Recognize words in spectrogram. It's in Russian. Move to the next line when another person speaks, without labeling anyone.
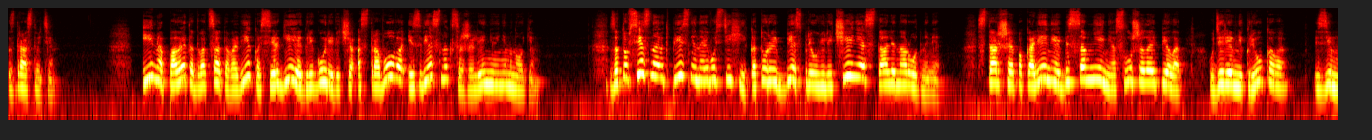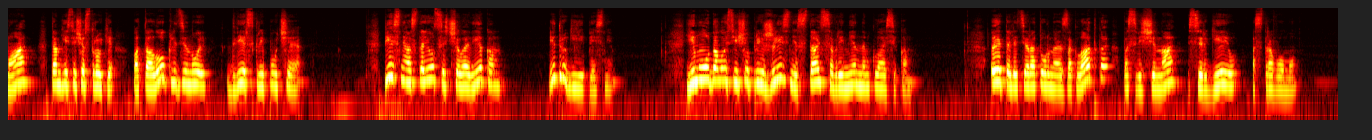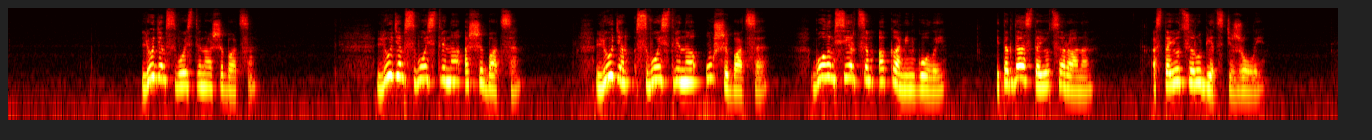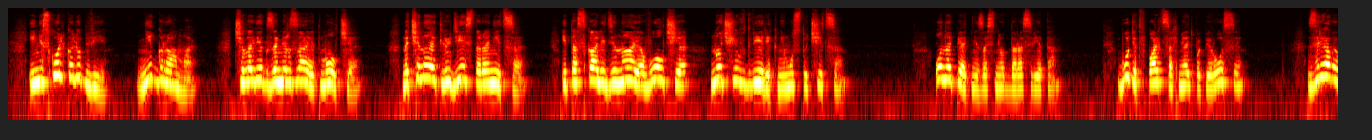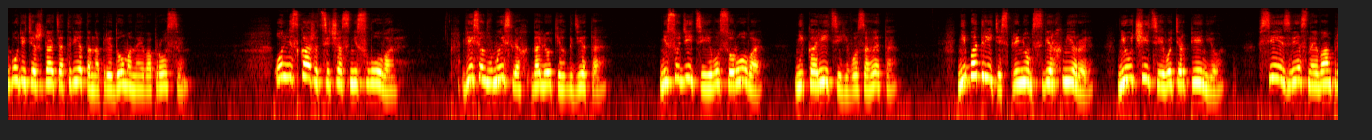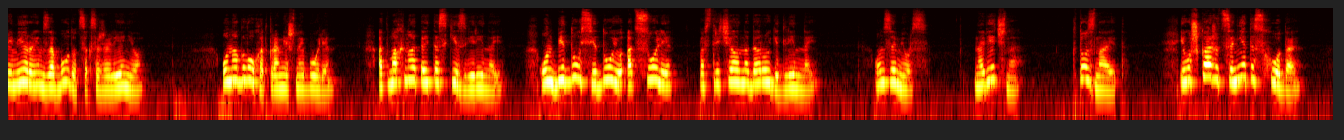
Здравствуйте. Имя поэта XX века Сергея Григорьевича Острового известно, к сожалению, немногим. Зато все знают песни на его стихи, которые без преувеличения стали народными. Старшее поколение без сомнения слушало и пело «У деревни Крюкова», «Зима», там есть еще строки «Потолок ледяной», «Дверь скрипучая». Песня остается с человеком и другие песни – Ему удалось еще при жизни стать современным классиком. Эта литературная закладка посвящена Сергею Островому. Людям свойственно ошибаться. Людям свойственно ошибаться. Людям свойственно ушибаться. Голым сердцем о камень голый. И тогда остается рана. Остается рубец тяжелый. И нисколько любви, ни грамма. Человек замерзает молча, начинает людей сторониться, и тоска ледяная, волчья, ночью в двери к нему стучится. Он опять не заснет до рассвета. Будет в пальцах мять папиросы. Зря вы будете ждать ответа на придуманные вопросы. Он не скажет сейчас ни слова. Весь он в мыслях далеких где-то. Не судите его сурово, не корите его за это. Не бодритесь при нем сверх меры, не учите его терпению. Все известные вам примеры им забудутся, к сожалению. Он оглох от кромешной боли, от мохнатой тоски звериной. Он беду седую от соли повстречал на дороге длинной. Он замерз. Навечно? Кто знает. И уж кажется, нет исхода,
